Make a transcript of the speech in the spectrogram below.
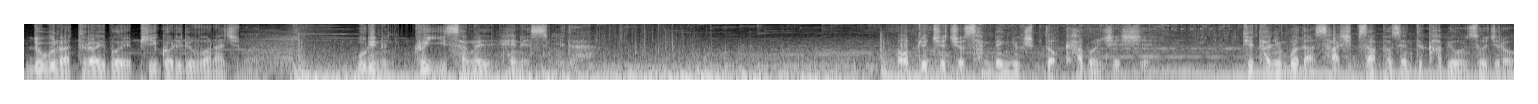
누구나 드라이버의 비거리를 원하지만 우리는 그 이상을 해냈습니다. 업계 최초 360도 카본 섀시, 티타늄보다 44% 가벼운 소재로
